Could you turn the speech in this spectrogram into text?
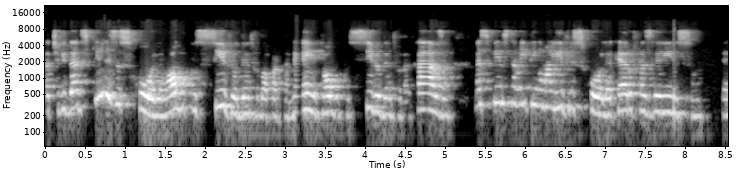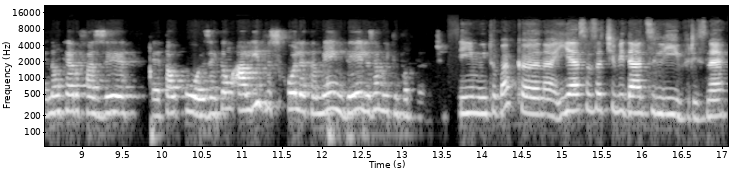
atividades que eles escolham, algo possível dentro do apartamento, algo possível dentro da casa, mas que eles também têm uma livre escolha. Quero fazer isso, é, não quero fazer é, tal coisa. Então, a livre escolha também deles é muito importante. Sim, muito bacana. E essas atividades livres, né?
